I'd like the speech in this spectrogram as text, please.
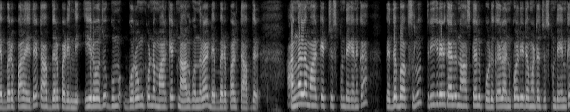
డెబ్బై రూపాయలు అయితే టాప్ ధర పడింది. ఈరోజు గుమ్ గురంకొండ మార్కెట్ నాలుగు వందల డెబ్బై రూపాయలు టాప్ ధర. అంగళ్ళ మార్కెట్ చూసుకుంటే కనుక పెద్ద బాక్సులు త్రీ గ్రేడ్ కాయలు నాసుకాయలు పొడికాయలు అన్క్వాలిటీ టమాటా చూసుకుంటే కనుక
